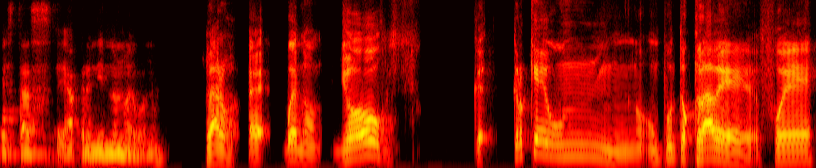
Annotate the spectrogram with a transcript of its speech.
estás eh, aprendiendo nuevo, ¿no? Claro, eh, bueno, yo creo que un, un punto clave fue,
